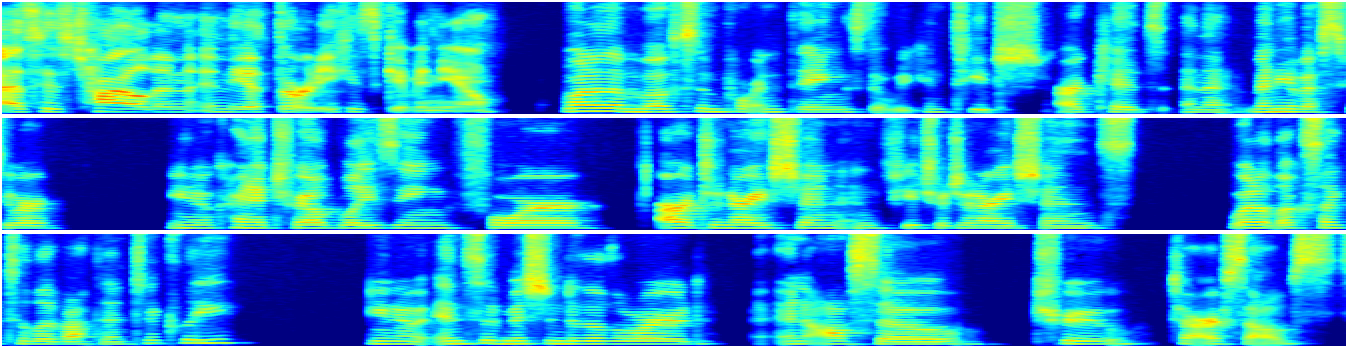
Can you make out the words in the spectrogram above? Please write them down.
as his child and in the authority he's given you. One of the most important things that we can teach our kids, and that many of us who are, you know, kind of trailblazing for our generation and future generations, what it looks like to live authentically, you know, in submission to the Lord and also true to ourselves,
